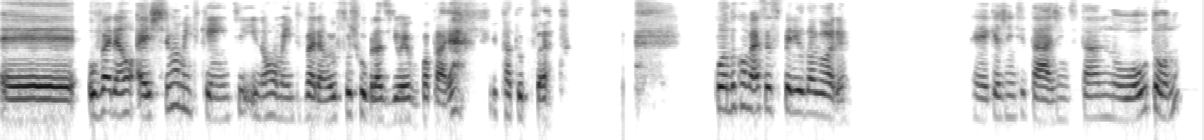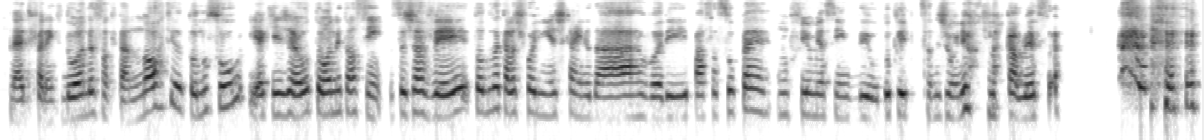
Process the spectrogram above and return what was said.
É, o verão é extremamente quente e normalmente verão eu fujo pro Brasil e eu vou pra praia e tá tudo certo. Quando começa esse período agora, é que a gente tá, a gente tá no outono, né, diferente do Anderson que tá no norte, eu tô no sul e aqui já é outono, então assim, você já vê todas aquelas folhinhas caindo da árvore, passa super um filme assim do, do clipe de Sandy Júnior na cabeça.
